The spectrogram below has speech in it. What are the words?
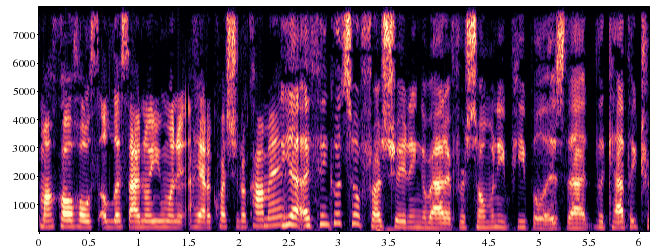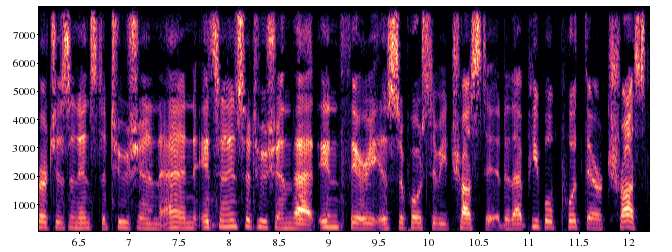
My co host Alyssa, I know you wanted, I had a question or comment? Yeah, I think what's so frustrating about it for so many people is that the Catholic Church is an institution, and it's an institution that, in theory, is supposed to be trusted. That people put their trust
